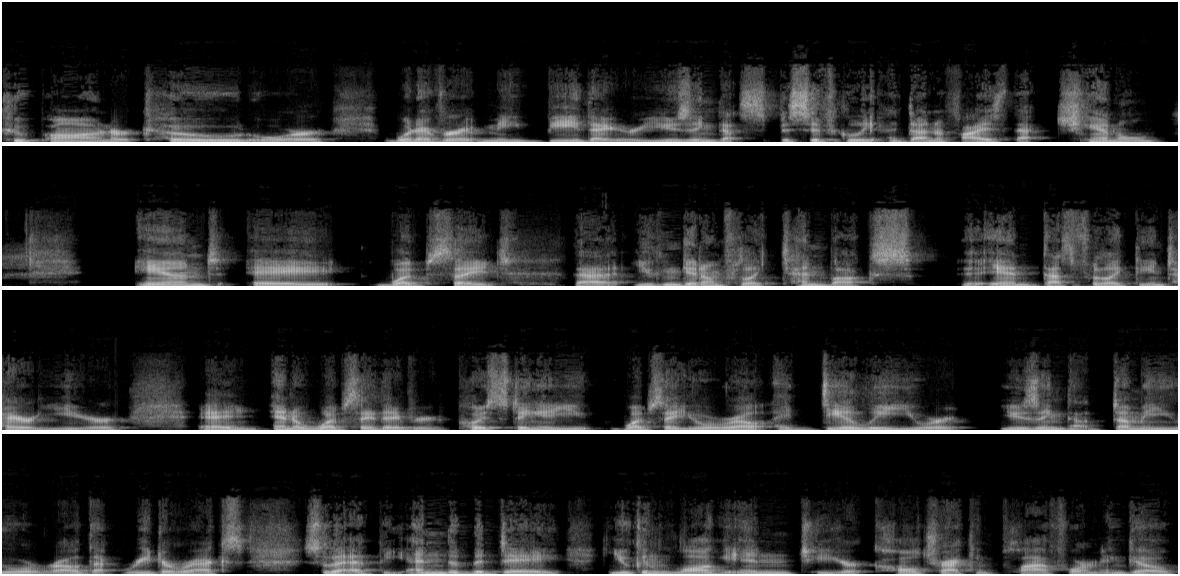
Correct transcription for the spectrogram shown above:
coupon or code or whatever it may be that you're using that specifically identifies that channel and a website that you can get them for like 10 bucks and that's for like the entire year and, a website that if you're posting a website url ideally you're using that dummy URL that redirects so that at the end of the day, you can log into your call tracking platform and go,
